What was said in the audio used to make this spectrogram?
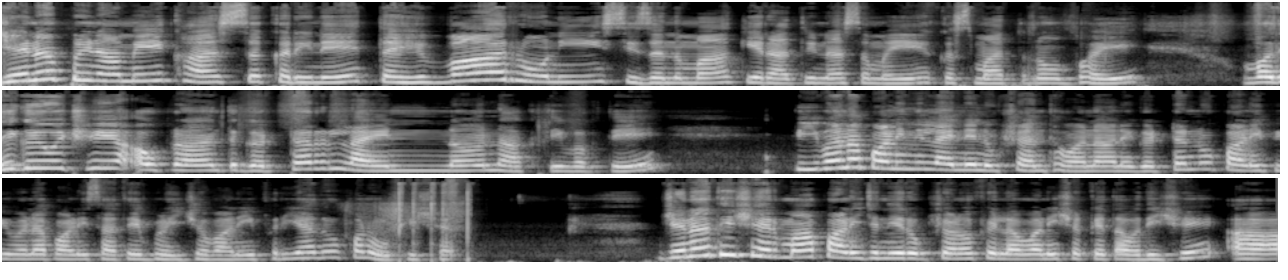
જેના પરિણામે ખાસ કરીને તહેવારોની સિઝનમાં કે રાત્રિના સમયે અકસ્માતનો ભય વધી ગયો છે આ ઉપરાંત ગટર લાઇન ન નાખતી વખતે પીવાના પાણીની લાઇનને નુકસાન થવાના અને ગટરનું પાણી પીવાના પાણી સાથે ભળી જવાની ફરિયાદો પણ ઉઠી છે. જેનાથી શહેરમાં પાણીજન્ય રોગચાળો ફેલાવવાની શક્યતા વધી છે. આ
